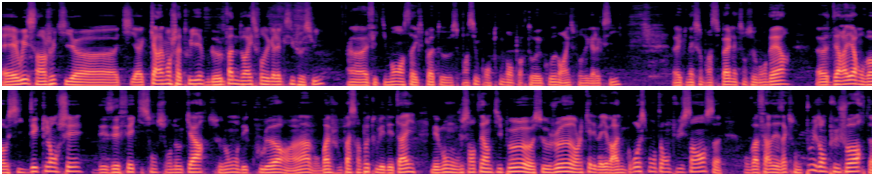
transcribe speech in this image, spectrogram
Et oui, c'est un jeu qui euh, qui a carrément chatouillé le fan de Race for the Galaxy que je suis. Euh, effectivement, ça exploite euh, ce principe qu'on retrouve dans Puerto Rico, dans Race for the Galaxy, avec une action principale, une action secondaire. Euh, derrière, on va aussi déclencher des effets qui sont sur nos cartes selon des couleurs. Voilà. Bon, bref, je vous passe un peu tous les détails. Mais bon, vous sentez un petit peu euh, ce jeu dans lequel il va y avoir une grosse montée en puissance. On va faire des actions de plus en plus fortes.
